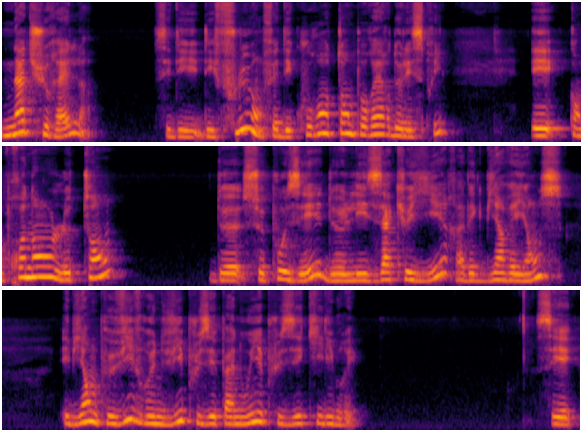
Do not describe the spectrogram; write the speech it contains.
naturelles. C'est des, flux, en fait, des courants temporaires de l'esprit. Et qu'en prenant le temps de se poser, de les accueillir avec bienveillance, eh bien on peut vivre une vie plus épanouie et plus équilibrée. C'est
